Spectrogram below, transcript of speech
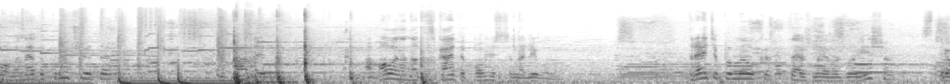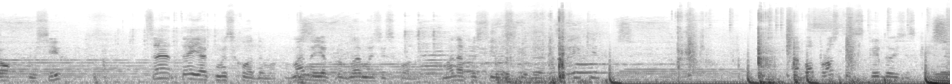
або ви не докручуєте і падаєте, або ви не натискаєте повністю на ліву ногу. Третя помилка, теж найважливіша з трьох усіх. Це те, як ми сходимо. У мене є проблема зі сходом. У мене постійно скидає на фейки, або просто скидаю зі скейта.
